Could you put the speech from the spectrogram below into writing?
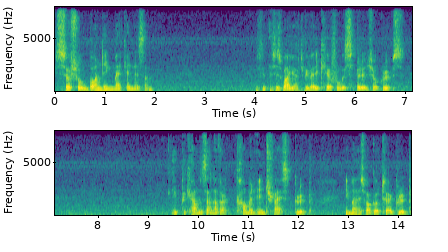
social bonding mechanism. This is why you have to be very careful with spiritual groups. It becomes another common interest group. You might as well go to a group,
